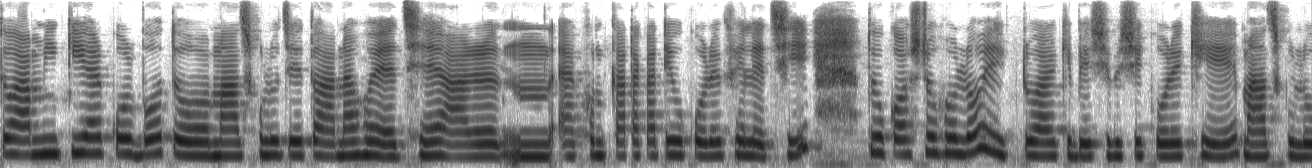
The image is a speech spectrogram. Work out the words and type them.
তো আমি কি আর করব? তো মাছগুলো যেহেতু আনা হয়েছে আর এখন কাটাকাটিও করে ফেলেছি। তো কষ্ট হলো একটু আর কি বেশি বেশি করে খেয়ে মাছগুলো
